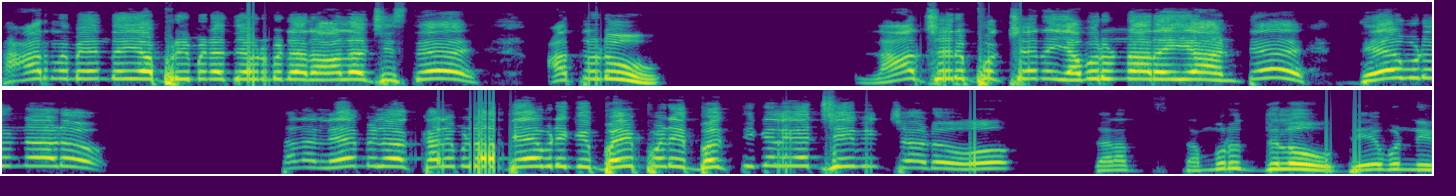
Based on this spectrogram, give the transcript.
కారణం ఏందయ్యా ప్రియమైన దేవుని బిడ్డ? ఆలోచిస్తే అతడు లాచరు పక్షాన ఎవరున్నారయ్యా అంటే దేవుడు ఉన్నాడు తన లేమిలో కలిమిలో దేవుడికి భయపడి భక్తి కలిగా జీవించాడు. తన సమృద్ధిలో దేవుణ్ణి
